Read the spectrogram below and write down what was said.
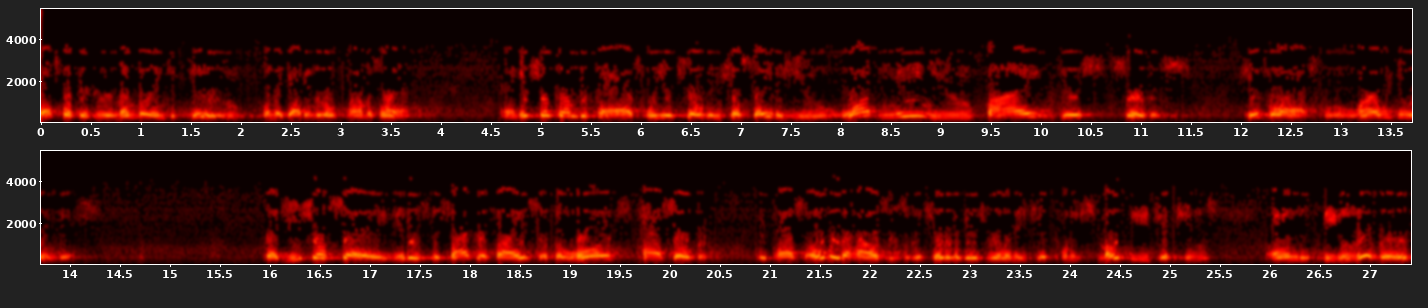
That's what they're to remember and to do when they got into the promised land. And it shall come to pass, when your children shall say to you, What mean you by this service? Kids will ask, well, why are we doing this? that you shall say, It is the sacrifice of the Lord's Passover, who passed over the houses of the children of Israel in Egypt when he smote the Egyptians and delivered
